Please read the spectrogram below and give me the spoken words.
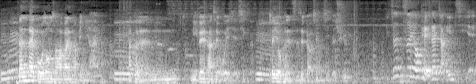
嗯，但是在国中的时候，他发现他比你矮，嗯，他可能你对他是有威胁性的，嗯，所以有可能只是表现自己的屈服。这这又可以再讲一集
